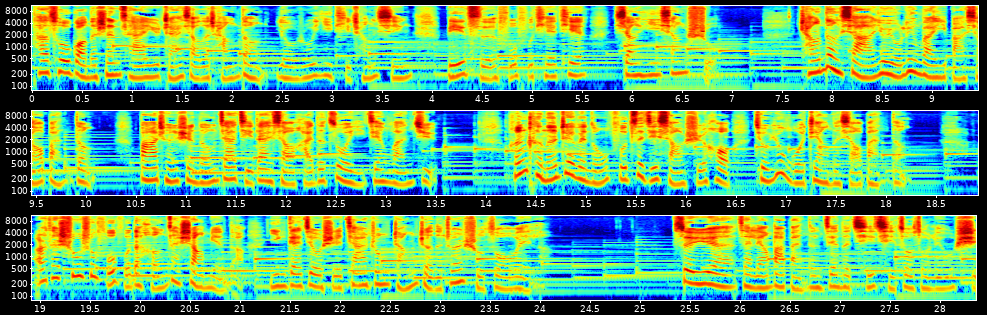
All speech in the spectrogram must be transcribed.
他粗犷的身材与窄小的长凳有如一体成型，彼此服服帖帖，相依相属。长凳下又有另外一把小板凳，八成是农家几代小孩的座椅兼玩具。很可能这位农妇自己小时候就用过这样的小板凳，而他舒舒服服地横在上面的，应该就是家中长者的专属座位了。岁月在两把板凳间的起起坐坐流逝。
